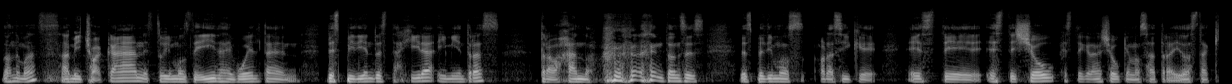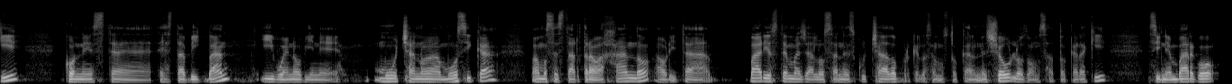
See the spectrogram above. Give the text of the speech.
¿dónde más? A Michoacán, estuvimos de ida y vuelta en, despidiendo esta gira y mientras trabajando. Entonces despedimos ahora sí que este, este show, este gran show que nos ha traído hasta aquí con esta, esta Big Band y bueno, viene mucha nueva música. Vamos a estar trabajando. Ahorita varios temas ya los han escuchado porque los hemos tocado en el show, los vamos a tocar aquí. Sin embargo,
